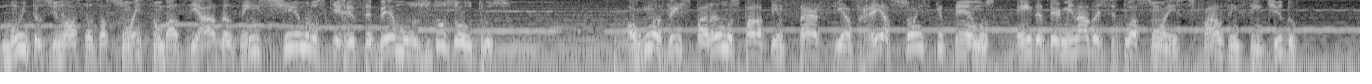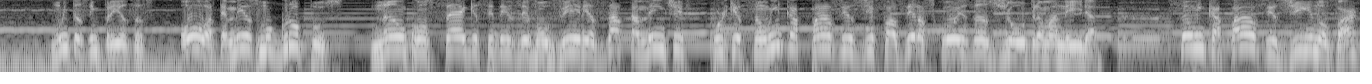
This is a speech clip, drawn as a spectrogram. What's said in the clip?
Muitas de nossas ações são baseadas em estímulos que recebemos dos outros. Alguma vez paramos para pensar se as reações que temos em determinadas situações fazem sentido? Muitas empresas, ou até mesmo grupos, não conseguem se desenvolver exatamente porque são incapazes de fazer as coisas de outra maneira. São incapazes de inovar,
